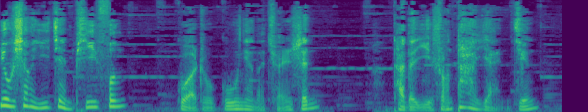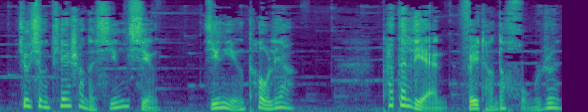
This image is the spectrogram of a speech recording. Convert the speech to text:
又像一件披风，裹住姑娘的全身。她的一双大眼睛就像天上的星星，晶莹透亮。她的脸非常的红润，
